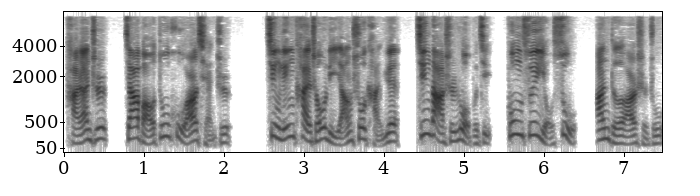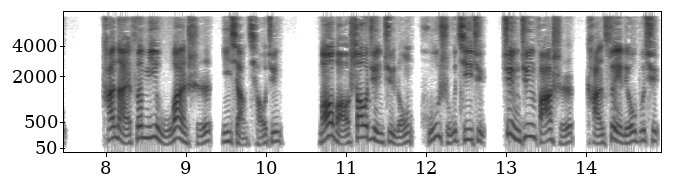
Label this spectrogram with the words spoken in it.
坦然之，加保都护而遣之。晋陵太守李阳说侃曰：“今大事若不济，公虽有粟，安得而食诸？”侃乃分米五万石以享乔军。毛宝烧郡巨荣，胡熟积聚，郡军乏食，砍遂留不去。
